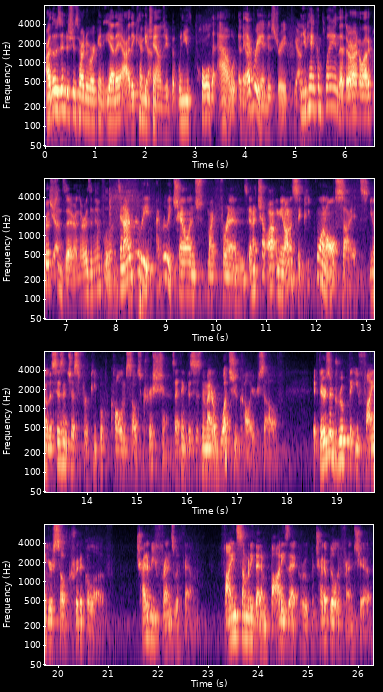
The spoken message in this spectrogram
are those industries hard to work in. Yeah, they are. They can be challenging. But when you've pulled out of every industry, and you can't complain that there aren't a lot of Christians there, and there is an influence. And I really, I really challenged my friends, and I, ch- I mean, honestly, people on all sides. You know, this isn't just for people who call themselves Christians. I think this is no matter what you call yourself. If there's a group that you find yourself critical of, try to be friends with them. Find somebody that embodies that group and try to build a friendship.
